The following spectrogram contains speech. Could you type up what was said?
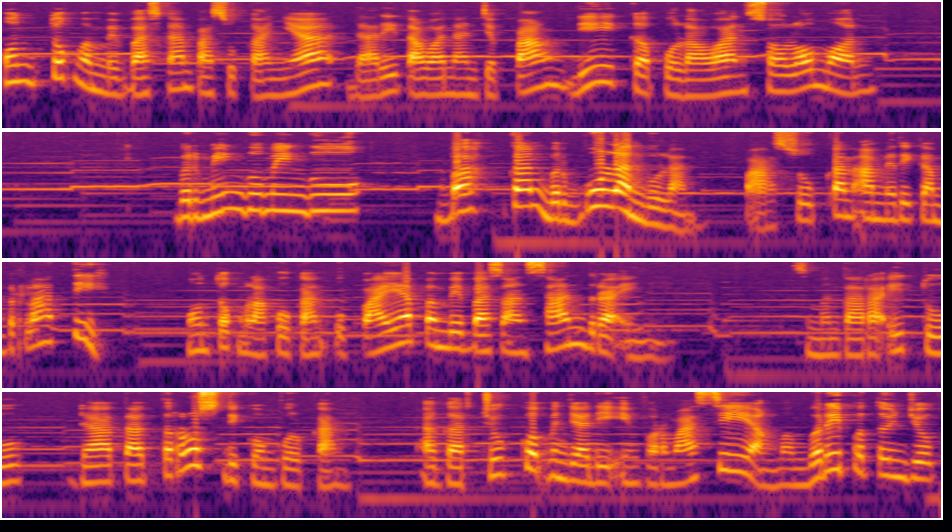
untuk membebaskan pasukannya dari tawanan Jepang di Kepulauan Solomon. Berminggu-minggu, bahkan berbulan-bulan, pasukan Amerika berlatih untuk melakukan upaya pembebasan sandra ini. Sementara itu, data terus dikumpulkan agar cukup menjadi informasi yang memberi petunjuk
